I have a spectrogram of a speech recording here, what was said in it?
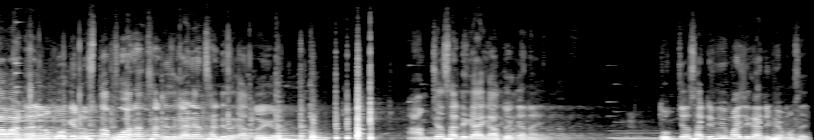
बायांना वाटायला नको की नुसता पोरांसाठीच गाड्यांसाठीच गातोय आमच्यासाठी काय गातोय का नाही? तुमच्यासाठी बी माझी गाणी फेमस आहेत.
